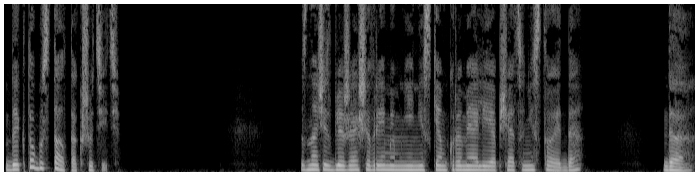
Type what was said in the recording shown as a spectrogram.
Да и кто бы стал так шутить? Значит, в ближайшее время мне ни с кем, кроме Алии, общаться не стоит, да? Да,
